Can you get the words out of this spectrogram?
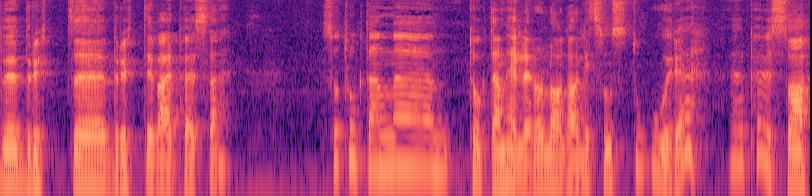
brutt, eh, brutt i hver pause. Så tok de, eh, tok de heller og laga litt sånn store eh, pauser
